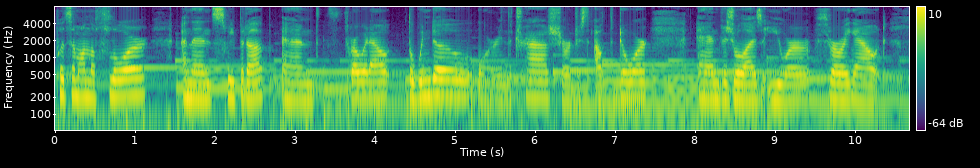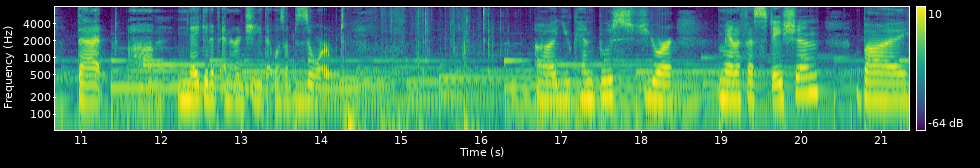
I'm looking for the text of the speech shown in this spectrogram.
put some on the floor and then sweep it up and throw it out the window or in the trash or just out the door and visualize that you are throwing out that um, negative energy that was absorbed. Uh, you can boost your manifestation by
